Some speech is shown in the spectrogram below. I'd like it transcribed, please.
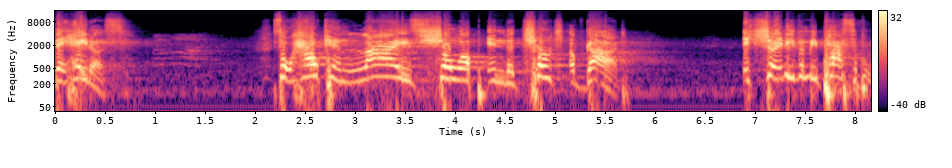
they hate us. So, how can lies show up in the church of God? It shouldn't even be possible.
